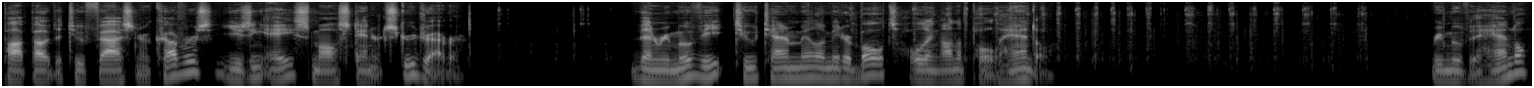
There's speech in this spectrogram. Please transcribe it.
pop out the two fastener covers using a small standard screwdriver. Then remove the two 10mm bolts holding on the pole handle. Remove the handle.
